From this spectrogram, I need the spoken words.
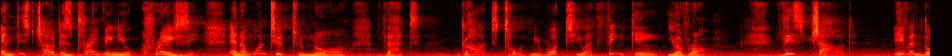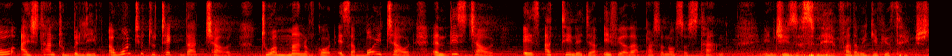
and this child is driving you crazy. And I want you to know that God told me, What you are thinking, you are wrong. This child, even though I stand to believe, I want you to take that child to a man of God. It's a boy child, and this child is a teenager. If you're that person, also stand in Jesus' name. Father, we give you thanks.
